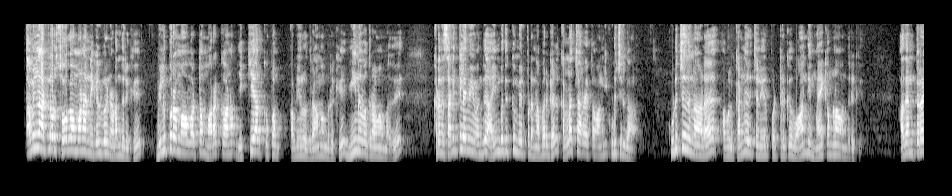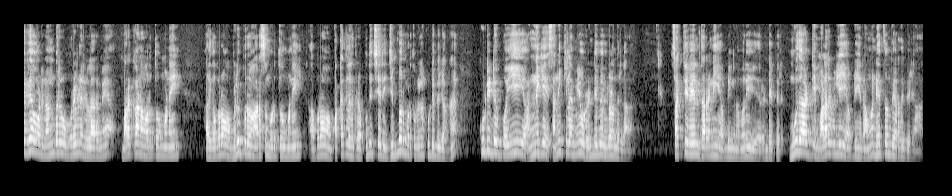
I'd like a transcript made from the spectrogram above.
தமிழ்நாட்டில் ஒரு சோகமான நிகழ்வு நடந்திருக்கு. விழுப்புரம் மாவட்டம் மரக்காணம் எக்கியார் குப்பம் அப்படிங்கிற ஒரு கிராமம் இருக்கு. மீனவ கிராமம் அது. கடந்த சனிக்கிழமை வந்து ஐம்பதுக்கும் மேற்பட்ட நபர்கள் கள்ளச்சாராயத்தை வாங்கி குடிச்சிருக்காங்க. குடிச்சதுனால அவங்களுக்கு கண்ணெரிச்சல் ஏற்பட்டிருக்கு வாந்தி மயக்கம்லாம் வந்திருக்கு. அதன் பிறகு அவங்களுடைய நண்பர்கள் உறவினர் எல்லாருமே மரக்காண மருத்துவமனை அதுக்கப்புறம் விழுப்புரம் அரசு மருத்துவமனை அப்புறம் பக்கத்தில் இருக்கிற புதுச்சேரி ஜிப்மர் மருத்துவமனைலாம் கூட்டி போயிருக்காங்க. கூட்டிட்டு போய் அன்னைக்கே சனிக்கிழமையே ஒரு ரெண்டு பேர் உயிரிழந்திருக்காங்க சக்திவேல் தரணி அப்படிங்கிற மாதிரி ரெண்டு பேர். மூதாட்டி மலர்விழி அப்படிங்கிறவங்க நேற்று வந்து இறந்து போயிருக்காங்க.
